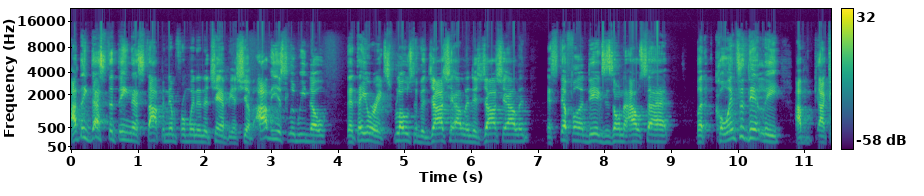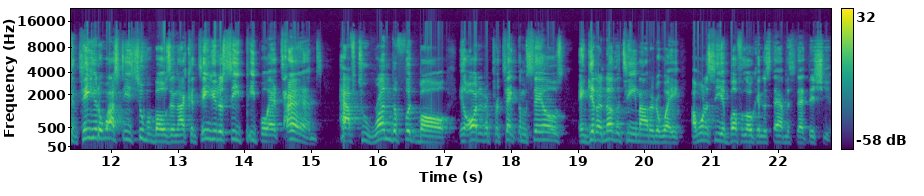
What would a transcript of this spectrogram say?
I think that's the thing that's stopping them from winning the championship. Obviously, we know that they are explosive, and Josh Allen is Josh Allen, and Stefon Diggs is on the outside. But coincidentally, I, I continue to watch these Super Bowls and I continue to see people at times have to run the football in order to protect themselves and get another team out of the way. I want to see if Buffalo can establish that this year.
